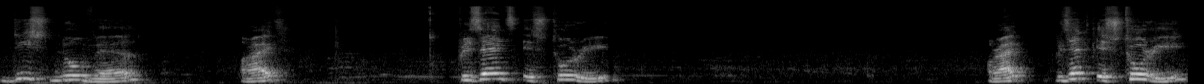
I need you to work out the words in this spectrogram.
This novel, all right, presents a story. All right present a story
